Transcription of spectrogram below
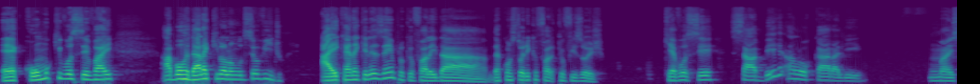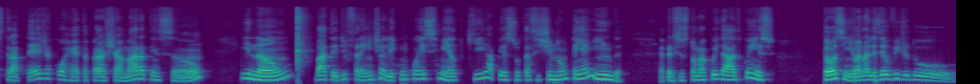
é como que você vai abordar aquilo ao longo do seu vídeo. Aí cai naquele exemplo que eu falei da, da consultoria que eu, que eu fiz hoje. Que é você saber alocar ali uma estratégia correta para chamar atenção e não bater de frente ali com conhecimento que a pessoa que está assistindo não tem ainda. É preciso tomar cuidado com isso. Então, assim, eu analisei o vídeo do,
